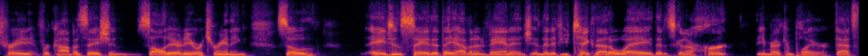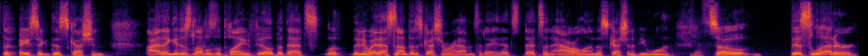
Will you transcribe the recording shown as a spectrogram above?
trade for compensation, solidarity, or training. So agents say that they have an advantage, and then if you take that away, that it's going to hurt the American player. That's the basic discussion. I think it just levels the playing field, but that's well anyway, that's not the discussion we're having today. That's that's an hour long discussion if you want. Yes. So this letter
